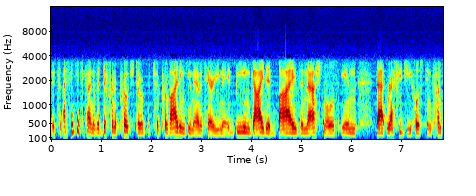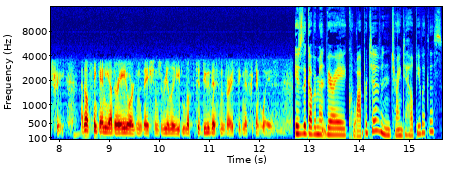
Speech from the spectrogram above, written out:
it's I think it's kind of a different approach to to providing humanitarian aid, being guided by the nationals in that refugee hosting country. I don't think any other aid organizations really look to do this in very significant ways. Is the government very cooperative in trying to help you with this?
